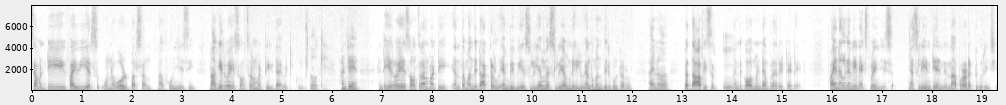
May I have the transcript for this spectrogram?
సెవెంటీ ఫైవ్ ఇయర్స్ ఉన్న ఓల్డ్ పర్సన్ నాకు ఫోన్ చేసి నాకు ఇరవై ఐదు సంవత్సరాల మట్టి డయాబెటిక్ ఉంది. ఓకే. అంటే అంటే ఇరవై ఐదు సంవత్సరాల మట్టి ఎంతమంది డాక్టర్లు ఎంబీబీఎస్లు ఎంఎస్లు ఎండీలు ఎంతమంది తిరిగి ఉంటారు? ఆయన పెద్ద ఆఫీసర్. అంటే గవర్నమెంట్ ఎంప్లాయీ రిటైర్డ్ అయ్యారు ఫైనల్గా నేను ఎక్స్ప్లెయిన్ చేశాను అసలు ఏంటి అని నా ప్రోడక్ట్ గురించి.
